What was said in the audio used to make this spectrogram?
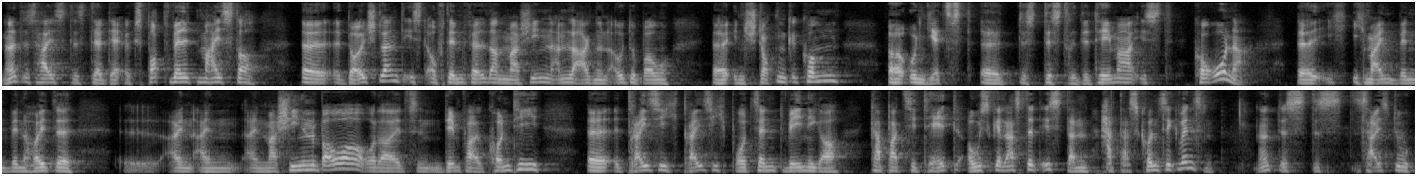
Ne, das heißt, dass der, der Exportweltmeister äh, Deutschland ist auf den Feldern Maschinenanlagen und Autobau äh, in Stocken gekommen. Äh, und jetzt äh, das, das dritte Thema ist Corona. Äh, ich ich meine, wenn, wenn heute äh, ein, ein, ein Maschinenbauer oder jetzt in dem Fall Conti äh, 30, 30 Prozent weniger Kapazität ausgelastet ist, dann hat das Konsequenzen. Ne? Das, das, das heißt, du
